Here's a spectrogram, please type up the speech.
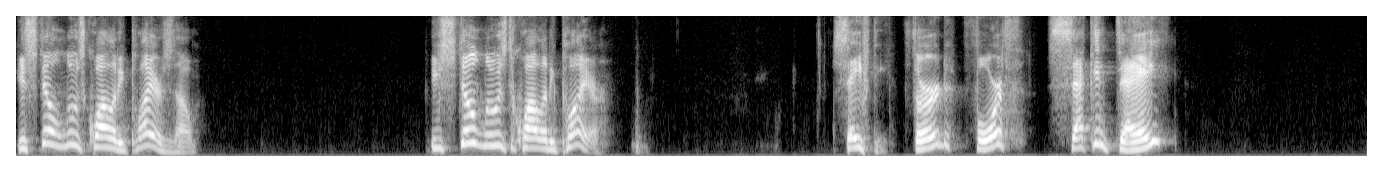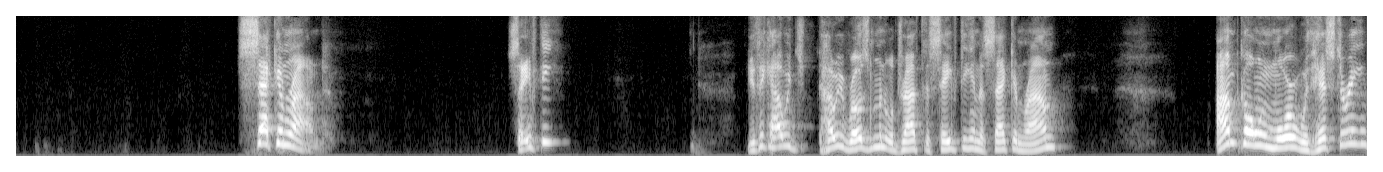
You still lose quality players, though. You still lose the quality player. Safety, third, fourth, second day. Second round. Safety? You think Howie, Howie Roseman will draft a safety in the second round? I'm going more with history.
